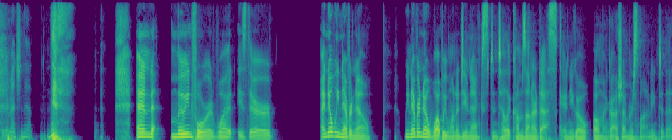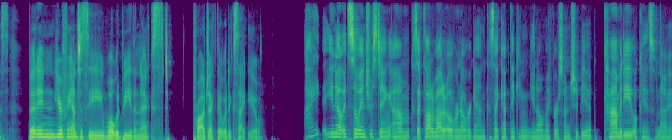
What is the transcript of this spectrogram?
did I mention that? and moving forward, what is there? I know we never know. We never know what we want to do next until it comes on our desk and you go, oh my gosh, I'm responding to this. But in your fantasy, what would be the next project that would excite you? I, you know, it's so interesting because um, I've thought about it over and over again because I kept thinking, you know, my first one should be a comedy. Okay, so now I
